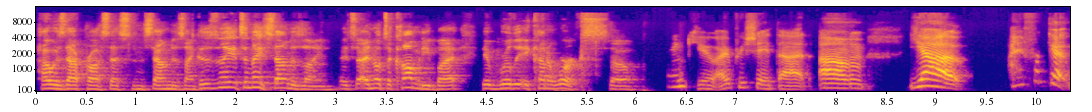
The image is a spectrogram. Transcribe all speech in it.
How is that process in sound design? Because it's, it's a nice sound design. It's I know it's a comedy, but it really it kind of works. So thank you, I appreciate that. Um, yeah, I forget.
